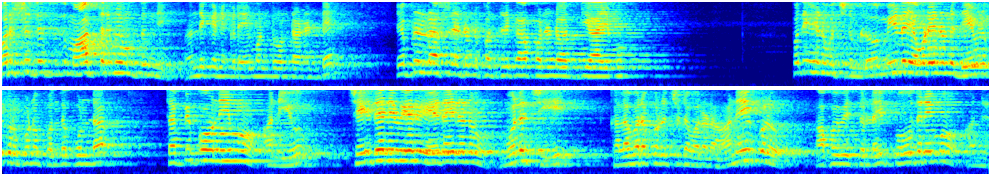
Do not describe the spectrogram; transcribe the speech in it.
పరిశుద్ధత మాత్రమే ఉంటుంది. అందుకని ఇక్కడ ఏమంటూ ఉంటాడంటే ఏప్రిల్ రాసినటువంటి పత్రిక పన్నెండో అధ్యాయము పదిహేను వచనంలో మీలో ఎవడైనా దేవుని కృపను పొందకుండా తప్పిపోనేమో అనియు చేదని వేరు ఏదైనాను మొలచి కలవరపరచుట వలన అనేకులు అపవిత్రులై పోదరేమో అని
